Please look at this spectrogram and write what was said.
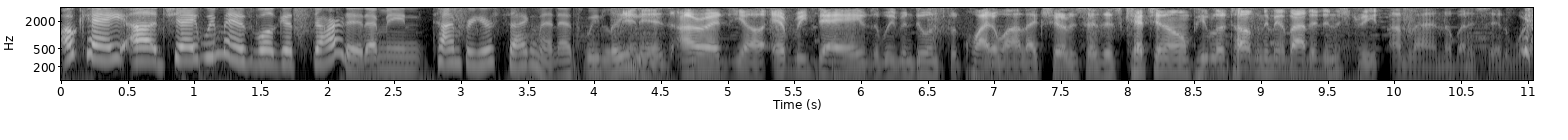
Okay, uh, Jay, we may as well get started. I mean, time for your segment as we leave. It is. All right, y'all. Every day that we've been doing for quite a while, like Shirley says, it's catching on. People are talking to me about it in the street. I'm lying. Nobody said a word.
